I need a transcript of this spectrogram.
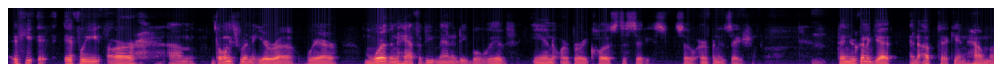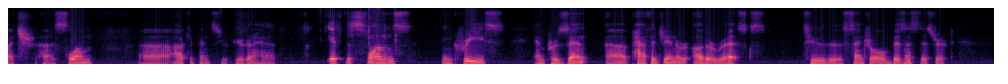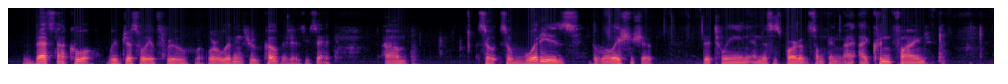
if you if we are um, going through an era where more than half of humanity will live in or very close to cities, so urbanization, then you're going to get an uptick in how much uh, slum uh, occupants you're going to have. If the slums increase and present uh, pathogen or other risks to the central business district, that's not cool. We've just lived through, we're living through COVID, as you said. Um, so, so what is the relationship between, and this is part of something I, I couldn't find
